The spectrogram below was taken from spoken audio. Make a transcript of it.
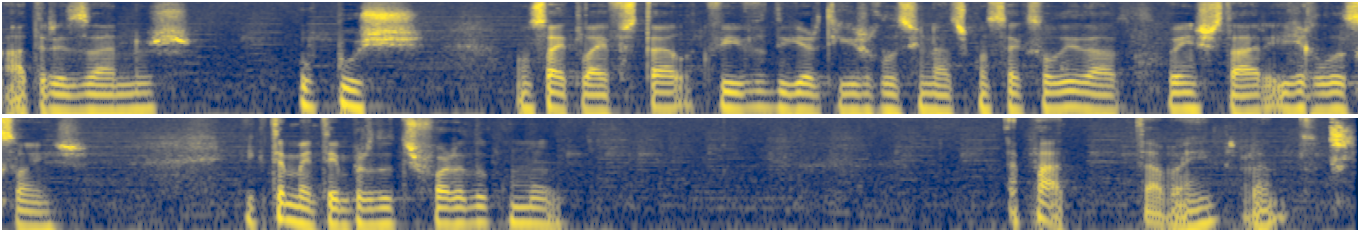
há 3 anos o Push, um site lifestyle que vive de artigos relacionados com sexualidade, bem-estar e relações. E que também tem produtos fora do comum. Epá, está bem, pronto.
